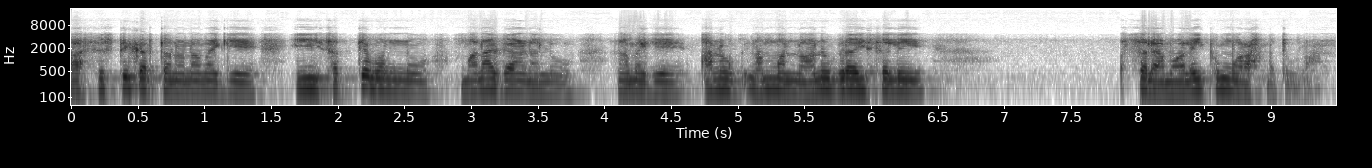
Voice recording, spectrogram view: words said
ಆ ಸೃಷ್ಟಿಕರ್ತನು ನಮಗೆ ಈ ಸತ್ಯವನ್ನು ಮನಗಾಣಲು ನಮಗೆ ಅನು, ನಮ್ಮನ್ನು ಅನುಗ್ರಹಿಸಲಿ. ಅಸ್ಸಲಾಮು ಅಲೈಕುಂ ವರಹಮತುಲ್ಲಾ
